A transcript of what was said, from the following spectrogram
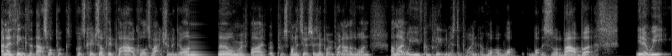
And I think that that's what puts, puts coaches off. They put out a call to action and go, "Oh, no one replied, responded to it, so there's no point in putting out another one." I'm like, "Well, you've completely missed the point of what of what what this is all about." But you know, we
